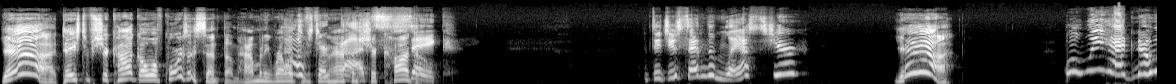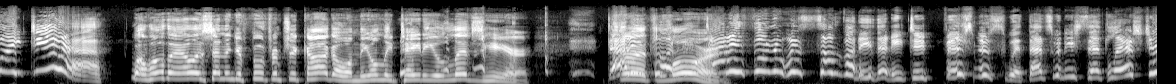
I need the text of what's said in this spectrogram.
Yeah, Taste of Chicago. Of course, I sent them. How many relatives oh, do you have God's in Chicago? sake. Did you send them last year? Yeah. Well, we had no idea. Well, who the hell is sending you food from Chicago? I'm the only Tatey who lives here. Daddy Good thought, Lord. Daddy thought it was somebody that he did business with. That's what he said last year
